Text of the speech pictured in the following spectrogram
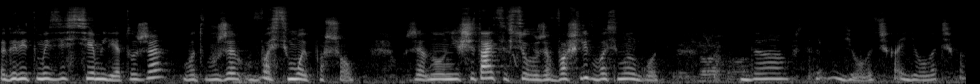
говорит, мы здесь 7 лет уже, вот уже восьмой пошел. Уже, ну, не считается все, уже вошли в восьмой год. Да, елочка, елочка.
